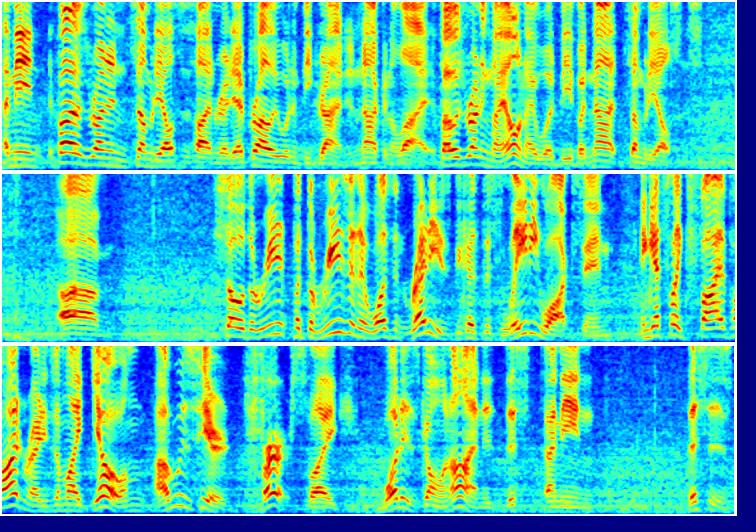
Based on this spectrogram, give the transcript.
I mean, if I was running somebody else's hot and ready, I probably wouldn't be grinding. Not gonna lie. If I was running my own, I would be, but not somebody else's. Um, so the re- but the reason it wasn't ready is because this lady walks in and gets like five hot and readies. I'm like, yo, I'm I was here first. Like, what is going on? Is this I mean, this is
